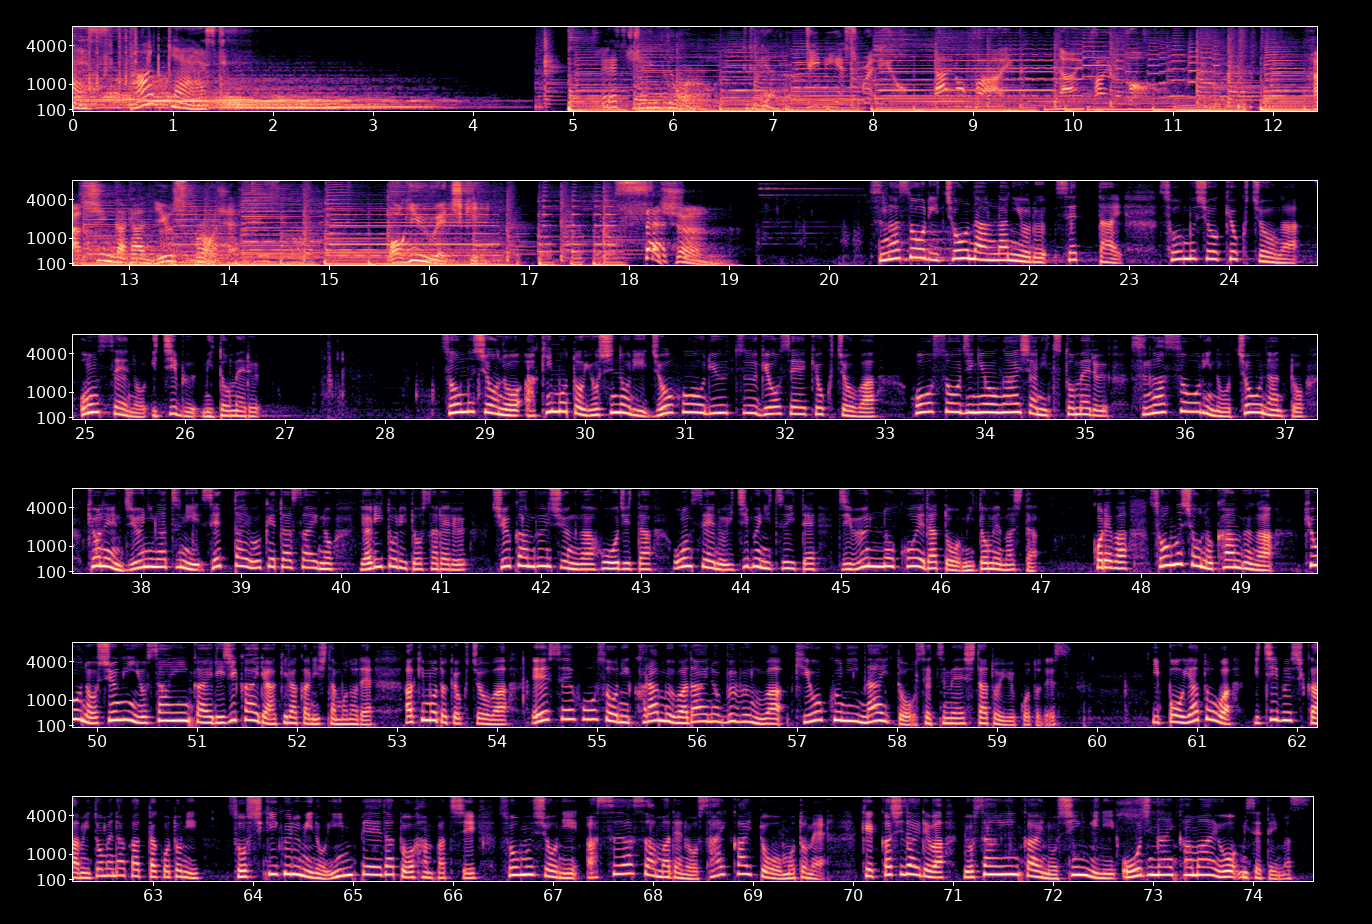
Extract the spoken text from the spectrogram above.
TBS Podcast. Let's change the world together. TBS Radio 905-954発信型ニュースプロジェクト荻上チキセッション菅総理長男らによる接待総務省局長が音声の一部認める総務省の秋本義則情報流通行政局長は放送事業会社に勤める菅総理の長男と去年12月に接待を受けた際のやり取りとされる週刊文春が報じた音声の一部について自分の声だと認めました。これは総務省の幹部が今日の衆議院予算委員会理事会で明らかにしたもので秋元局長は衛星放送に絡む話題の部分は記憶にないと説明したということです。一方野党は一部しか認めなかったことに組織ぐるみの隠蔽だと反発し総務省に明日朝までの再回答を求め結果次第では予算委員会の審議に応じない構えを見せています。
